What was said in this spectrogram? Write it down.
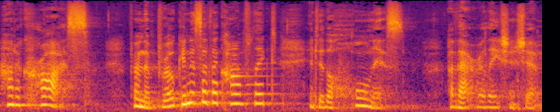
how to cross from the brokenness of the conflict into the wholeness of that relationship.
